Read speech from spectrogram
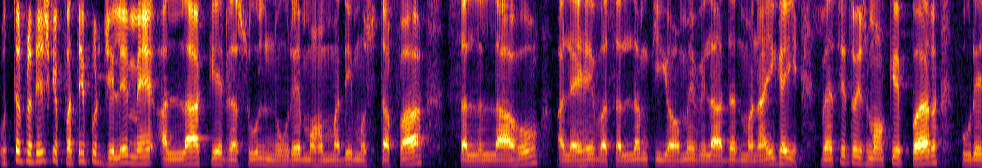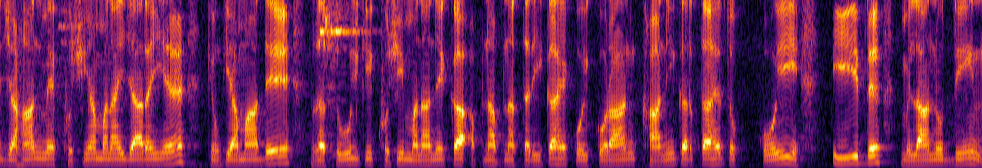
उत्तर प्रदेश के फ़तेहपुर ज़िले में अल्लाह के रसूल नूर मोहम्मदी मुस्तफ़ा सल्लल्लाहु अलैहि वसल्लम की योम विलादत मनाई गई। वैसे तो इस मौके पर पूरे जहान में खुशियाँ मनाई जा रही हैं, क्योंकि अमाद रसूल की खुशी मनाने का अपना अपना तरीका है। कोई कुरान खानी करता है तो कोई ईद मिलानुद्दीन।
